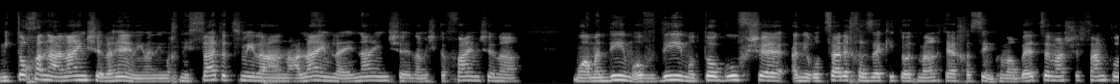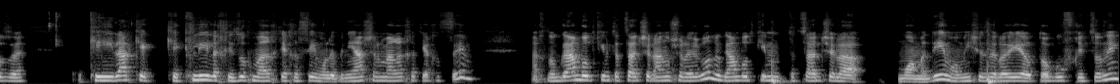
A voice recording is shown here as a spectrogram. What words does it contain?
מתוך הנעליים שלהם, אם אני מכניסה את עצמי לנעליים, לעיניים של המשקפיים של המועמדים, עובדים, אותו גוף שאני רוצה לחזק איתו את מערכת היחסים, כלומר בעצם מה ששם פה זה קהילה כ- ככלי לחיזוק מערכת יחסים או לבנייה של מערכת יחסים, אנחנו גם בודקים את הצד שלנו של הארגון וגם בודקים את הצד של המועמדים או מי שזה לא יהיה אותו גוף חיצוני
